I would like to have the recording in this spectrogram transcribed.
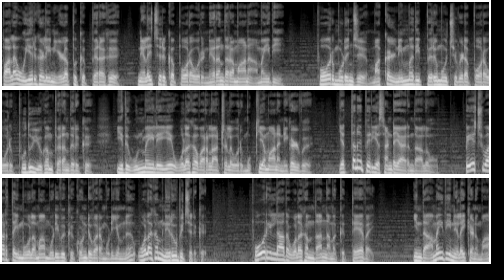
பல உயிர்களின் இழப்புக்கு பிறகு நிலைச்சிருக்க போற ஒரு நிரந்தரமான அமைதி போர் முடிஞ்சு மக்கள் நிம்மதி பெருமூச்சு விட போற ஒரு புது யுகம் பிறந்திருக்கு. இது உண்மையிலேயே உலக வரலாற்றுல ஒரு முக்கியமான நிகழ்வு. எத்தனை பெரிய சண்டையா இருந்தாலும் பேச்சுவார்த்தை மூலமா முடிவுக்கு கொண்டு வர முடியும்னு உலகம் நிரூபிச்சிருக்கு. போர் இல்லாத உலகம்தான் நமக்கு தேவை. இந்த அமைதி நிலைக்கணுமா?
